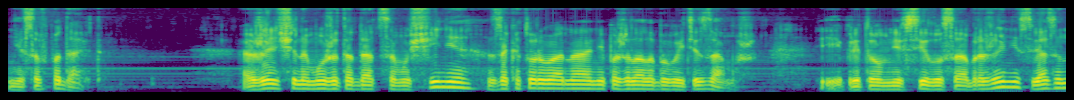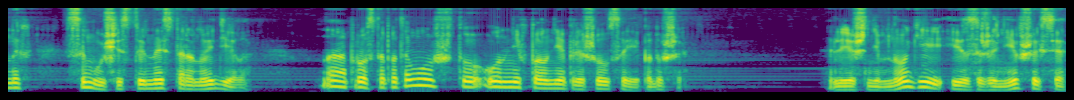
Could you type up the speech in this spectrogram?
не совпадают. Женщина может отдаться мужчине, за которого она не пожелала бы выйти замуж, и притом не в силу соображений, связанных с имущественной стороной дела, а просто потому, что он не вполне пришелся ей по душе. Лишь немногие из женившихся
